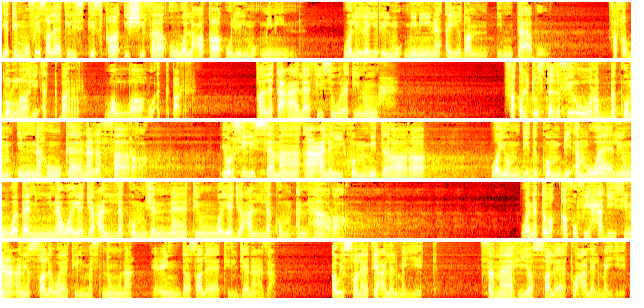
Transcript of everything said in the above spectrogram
يتم في صلاة الاستسقاء الشفاء والعطاء للمؤمنين. ولغير المؤمنين أيضا إن تابوا. ففضل الله أكبر والله أكبر. قال تعالى في سورة نوح فقلت استغفروا ربكم إنه كان غفارا. يرسل السماء عليكم مدرارا ويمددكم بأموال وبنين ويجعل لكم جنات ويجعل لكم أنهارا. ونتوقف في حديثنا عن الصلوات المسنونه عند صلاة الجنازة أو الصلاة على الميت. فما هي الصلاة على الميت؟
